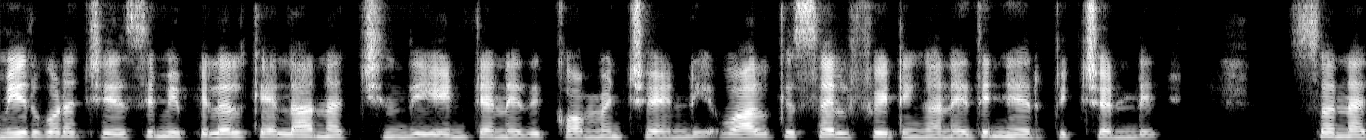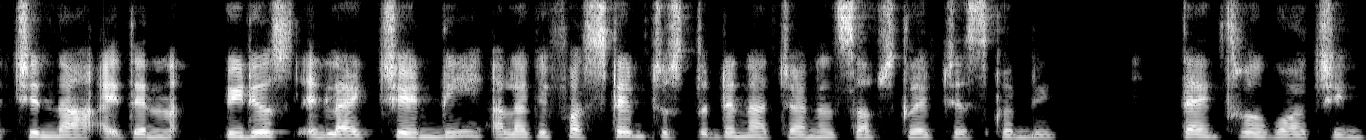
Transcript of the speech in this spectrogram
మీరు కూడా చేసి మీ పిల్లలకి ఎలా నచ్చింది ఏంటి అనేది కామెంట్ చేయండి. వాళ్ళకి సెల్ఫ్ ఈటింగ్ అనేది నేర్పించండి. సో నచ్చిందా? అయితే వీడియోస్ లైక్ చేయండి. అలాగే ఫస్ట్ టైం చూస్తుంటే నా ఛానల్ సబ్స్క్రైబ్ చేసుకోండి. Thanks for watching.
